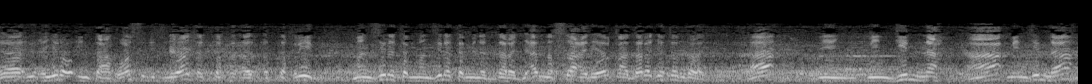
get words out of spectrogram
يغيره انتهى وأصل الازدواج التقريب منزلة منزلة من الدرج لأن الصاعد يرقى درجة درجة. ها؟ من من جنة ها؟ من جنة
